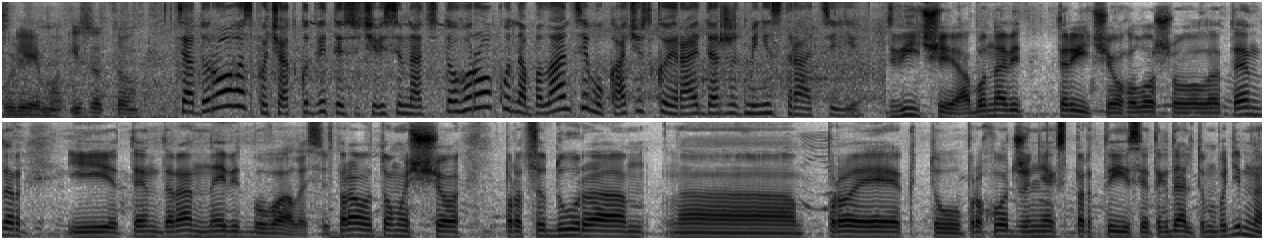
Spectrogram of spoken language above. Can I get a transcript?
воліємо і за то. Ця дорога з початку 2018 року на балансі Мукачівської райдержадміністрації. двічі або навіть тричі оголошували тендер, і тендера не відбувалися. Справа в тому, що процедура е, проекту, проходження експертиз і так далі, тому подібне,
